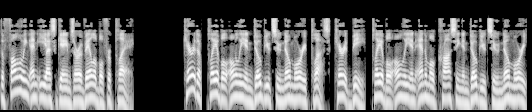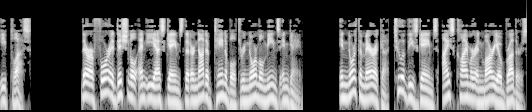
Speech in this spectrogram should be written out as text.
The following NES games are available for play. Carrot A, playable only in Dobutsu no Mori Plus, Carrot B, playable only in Animal Crossing and Dobutsu no Mori E Plus. There are four additional NES games that are not obtainable through normal means in-game. In North America, two of these games, Ice Climber and Mario Brothers,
